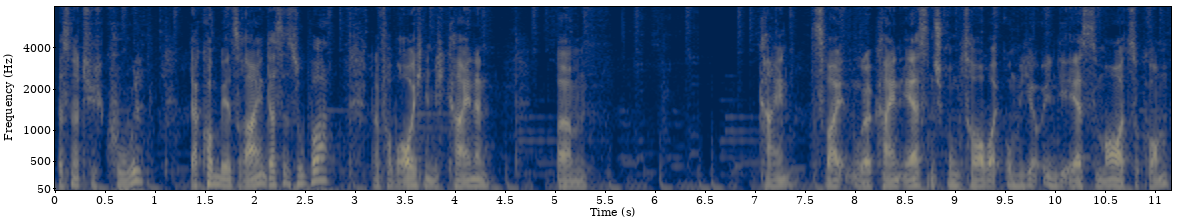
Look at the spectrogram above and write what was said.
Das ist natürlich cool. Da kommen wir jetzt rein, das ist super. Dann verbrauche ich nämlich keinen ähm, keinen zweiten oder keinen ersten Sprungzauber, um hier in die erste Mauer zu kommen.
